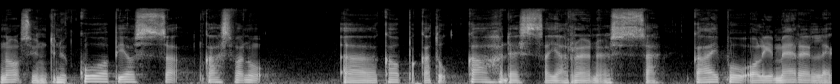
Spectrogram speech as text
No syntynyt Kuopiossa, kasvanut ö, kauppakatu kahdessa ja Rönössä. Kaipuu oli merelle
